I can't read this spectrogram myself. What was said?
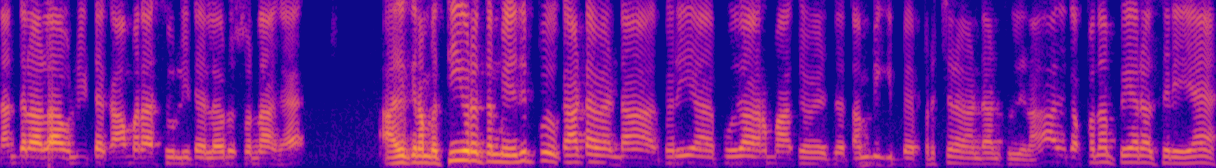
நந்தலாலா உள்ளிட்ட காமராஜ் உள்ளிட்ட எல்லாரும் சொன்னாங்க. அதுக்கு நம்ம தீவிரத்தன்மை எதிர்ப்பு காட்ட வேண்டாம் பெரிய உதாரணமாக்க தம்பிக்கு பிரச்சனை வேண்டாம்னு சொல்லினாங்க. அதுக்கு அப்பதான் பேராசிரியர்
